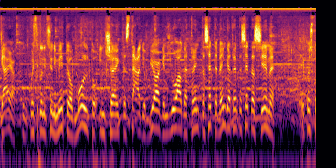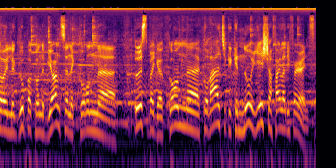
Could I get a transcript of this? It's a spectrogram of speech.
gara. Con queste condizioni meteo molto incerte, stadio Björgen, Joaga 37, Venga 37 assieme. E questo è il gruppo con Björnsen, con uh, Östberger, con uh, Kowalczyk che non riesce a fare la differenza.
